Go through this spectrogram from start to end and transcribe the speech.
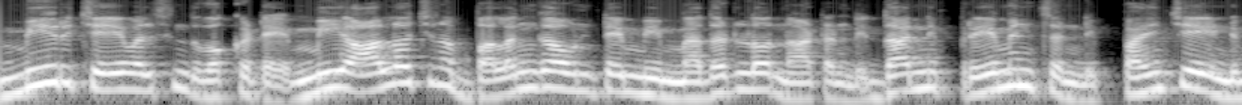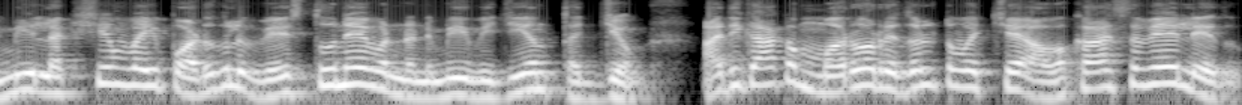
మీరు చేయవలసింది ఒక్కటే. మీ ఆలోచన బలంగా ఉంటే మీ మెదడులో నాటండి. దాన్ని ప్రేమించండి. పనిచేయండి మీ లక్ష్యం వైపు అడుగులు వేస్తూనే ఉండండి. మీ విజయం తథ్యం. అది కాక మరో రిజల్ట్ వచ్చే అవకాశమే లేదు.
